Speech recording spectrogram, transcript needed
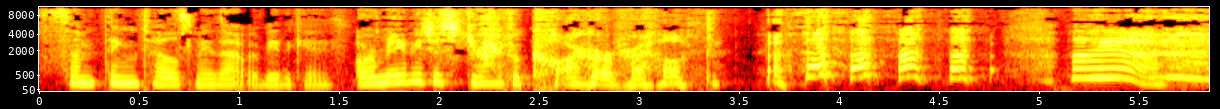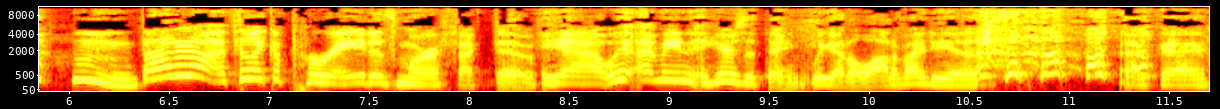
Something tells me that would be the case. Or maybe just drive a car around. oh yeah. Hmm. But I don't know. I feel like a parade is more effective. Yeah. We, I mean, here's the thing. We got a lot of ideas. Okay.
